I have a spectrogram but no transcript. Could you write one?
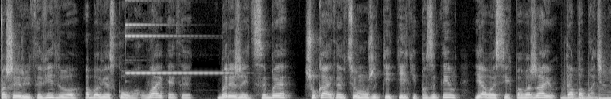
поширюйте відео, обов'язково лайкайте, бережіть себе, шукайте в цьому житті тільки позитив. Я вас всіх поважаю. До побачення.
